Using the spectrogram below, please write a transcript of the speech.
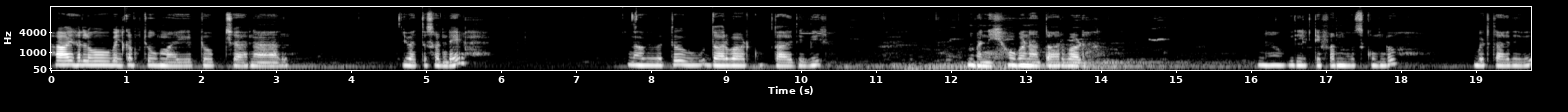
Hi hello welcome to my YouTube channel ಇವತ್ತು ಸಂಡೇ ನಾವಿವತ್ತು ಧಾರವಾಡಕ್ಕೆ ಹೋಗ್ತಾ ಇದ್ದೀವಿ. ಬನ್ನಿ, ಹೋಗೋಣ ಧಾರವಾಡ. ನಾವು ಇಲ್ಲಿ ಟಿಫನ್ ಮುಗಿಸ್ಕೊಂಡು ಬಿಡ್ತಾ ಇದ್ದೀವಿ.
